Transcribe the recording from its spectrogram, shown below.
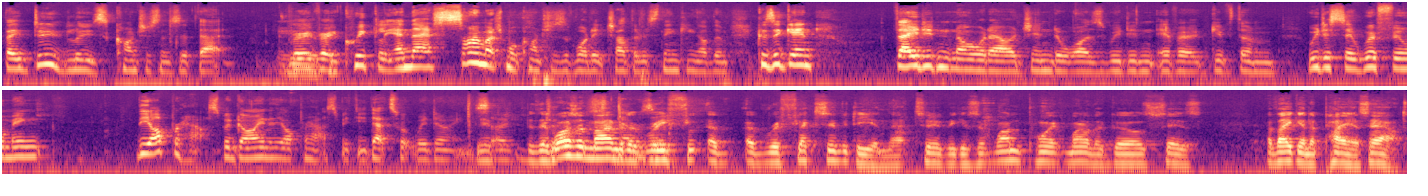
They do lose consciousness of that very Yeah. very quickly, and they're so much more conscious of what each other is thinking of them. Because again, they didn't know what our agenda was. We didn't ever give them. We just said we're filming the opera house. We're going to the opera house with you. That's what we're doing. Yeah, so but there was a moment of, refl- of, of reflexivity in that too, because at one point one of the girls says, "Are they going to pay us out?"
